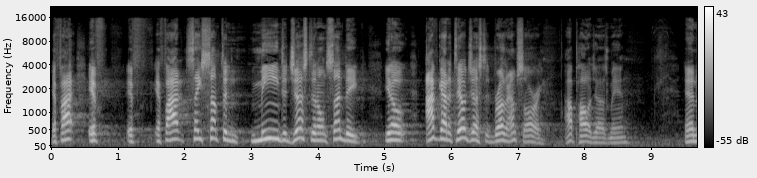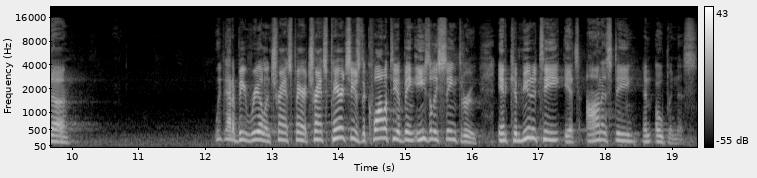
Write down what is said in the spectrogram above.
If I if if if I say something mean to Justin on Sunday, you know, I've got to tell Justin, brother, I'm sorry. I apologize, man. And uh, We've got to be real and transparent. Transparency is the quality of being easily seen through. In community, it's honesty and openness.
